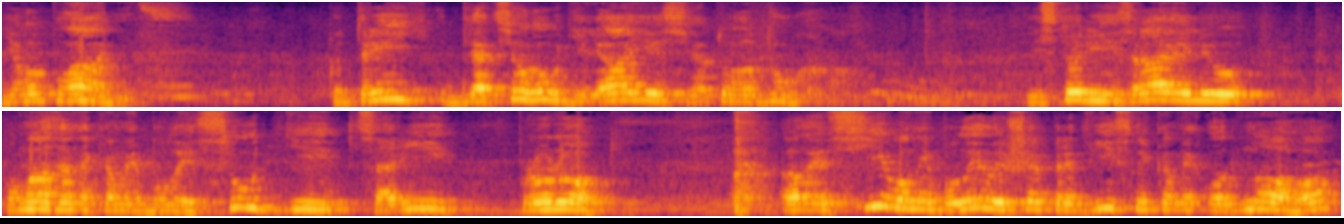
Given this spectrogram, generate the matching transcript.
Його планів, котрий для цього уділяє Святого Духа. В історії Ізраїлю помазаниками були судді, царі, пророки. Але всі вони були лише предвісниками одного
